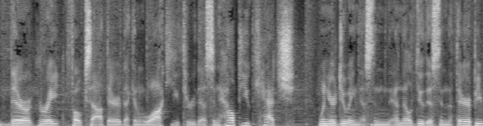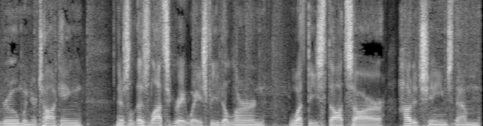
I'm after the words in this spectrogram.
There are great folks out there that can walk you through this and help you catch when you're doing this. And, and they'll do this in the therapy room when you're talking. There's, there's lots of great ways for you to learn what these thoughts are, how to change them.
